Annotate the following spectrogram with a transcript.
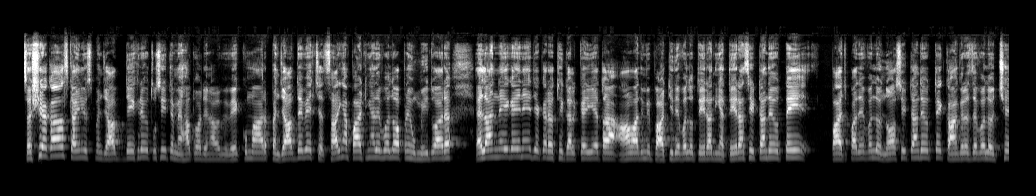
ਸਤਿ ਸ਼੍ਰੀ ਅਕਾਲ ਸਕਾਈ ਨਿਊਜ਼ ਪੰਜਾਬ ਦੇਖ ਰਹੇ ਹੋ ਤੁਸੀਂ ਤੇ ਮੈਂ ਹਾਂ ਤੁਹਾਡੇ ਨਾਲ ਵਿਵੇਕ ਕੁਮਾਰ। ਪੰਜਾਬ ਦੇ ਵਿੱਚ ਸਾਰੀਆਂ ਪਾਰਟੀਆਂ ਦੇ ਵੱਲੋਂ ਆਪਣੇ ਉਮੀਦਵਾਰ ਐਲਾਨੇ ਗਏ ਨੇ। ਜੇਕਰ ਉੱਥੇ ਗੱਲ ਕਰੀਏ ਤਾਂ ਆਮ ਆਦਮੀ ਪਾਰਟੀ ਦੇ ਵੱਲੋਂ 13 ਦੀਆਂ 13 ਸੀਟਾਂ ਦੇ ਉੱਤੇ ਭਾਜਪਾ ਦੇ ਵੱਲੋਂ 9 ਸੀਟਾਂ ਦੇ ਉੱਤੇ ਕਾਂਗਰਸ ਦੇ ਵੱਲੋਂ 6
